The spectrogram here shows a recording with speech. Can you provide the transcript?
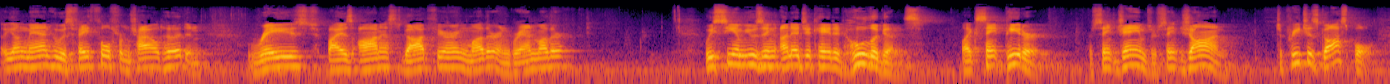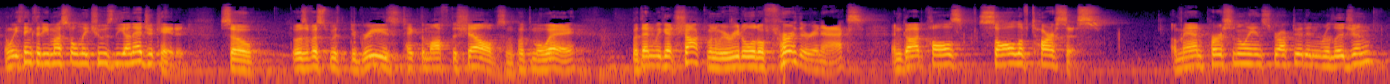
a young man who was faithful from childhood and raised by his honest, God fearing mother and grandmother. We see him using uneducated hooligans like St. Peter or St. James or St. John to preach his gospel, and we think that he must only choose the uneducated. So, those of us with degrees take them off the shelves and put them away. But then we get shocked when we read a little further in Acts, and God calls Saul of Tarsus, a man personally instructed in religion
